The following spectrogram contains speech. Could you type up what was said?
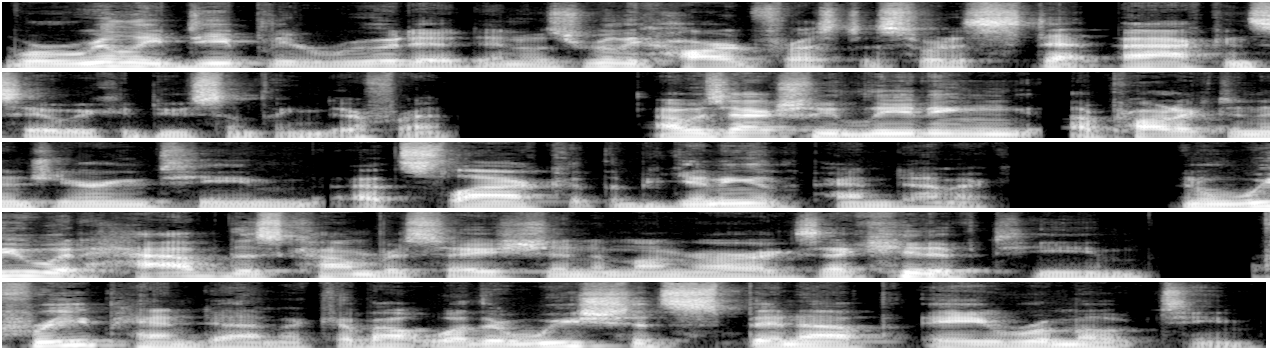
were really deeply rooted. And it was really hard for us to sort of step back and say we could do something different. I was actually leading a product and engineering team at Slack at the beginning of the pandemic. And we would have this conversation among our executive team pre pandemic about whether we should spin up a remote team.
